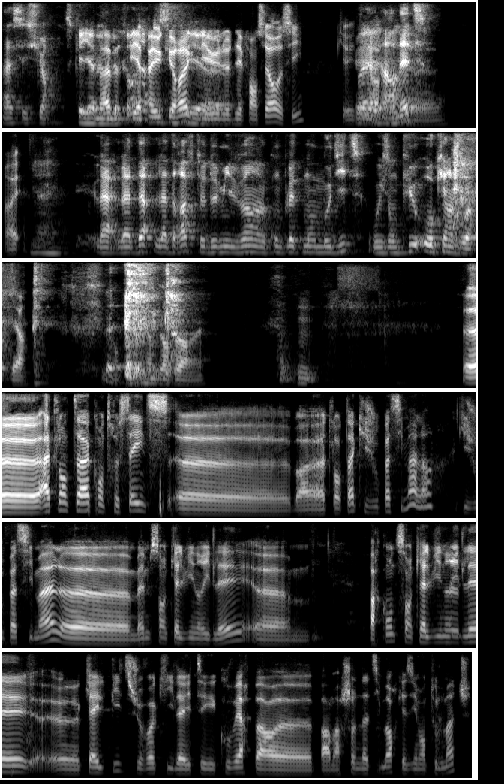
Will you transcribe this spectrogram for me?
Ah, c'est sûr. Parce qu'il n'y a, pas eu que Ruck, il y a eu le défenseur aussi. Qui a été Arnett. Euh, ouais. La, la, la, draft 2020 complètement maudite où ils n'ont plus aucun joueur. Hmm. Euh, Atlanta contre Saints. Euh, bah, Atlanta qui joue pas si mal, hein, qui joue pas si mal, même sans Calvin Ridley. par contre, sans Calvin Ridley, Kyle Pitts, je vois qu'il a été couvert par, par Marshall Latimore quasiment tout le match.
